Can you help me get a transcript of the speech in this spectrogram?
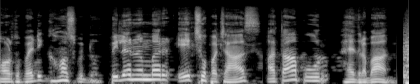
orthopaedic hospital pillar number 150 Attapur, Hyderabad. Chabad.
